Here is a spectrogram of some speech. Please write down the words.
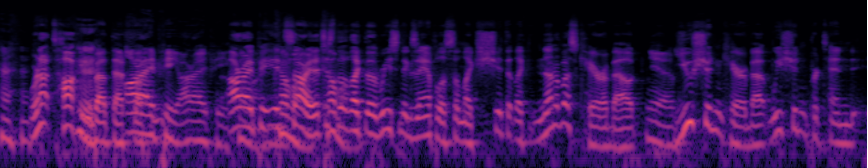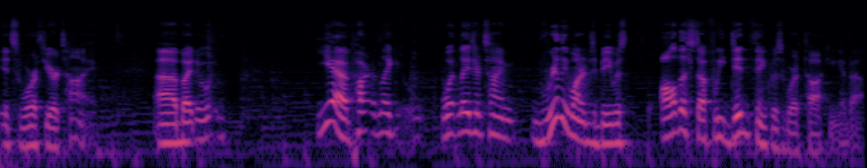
We're not talking about that. R.I.P., R.I.P., R.I.P. It's sorry. That's just the, like the recent example of some like shit that like none of us care about. Yeah. You shouldn't care about. We shouldn't pretend it's worth your time. Uh, but it- yeah, part like what Laser Time really wanted to be was all the stuff we did think was worth talking about.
